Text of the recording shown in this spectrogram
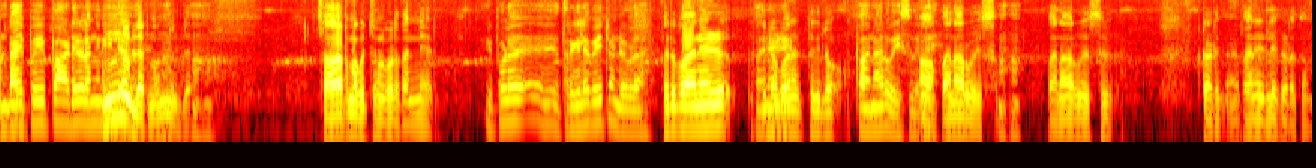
ഉണ്ടായിപ്പോയി പാടുകൾ അങ്ങനെ ഒന്നുമില്ലായിരുന്നു ഒന്നുമില്ല. സാധാരണ കൊച്ചുങ്ങൾ പോലെ തന്നെയായിരുന്നു ഇപ്പോൾ എത്ര കിലോ വെയിറ്റ് ഉണ്ട് ഇവിടെ? ഒരു പതിനേഴ് കിലോ പതിനെട്ട് കിലോ. പതിനാറ് വയസ്സ് ആ പതിനാറ് വയസ്സ്. പതിനാറ് വയസ്സ് കട പതിനേഴിലേക്ക് കിടക്കാൻ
